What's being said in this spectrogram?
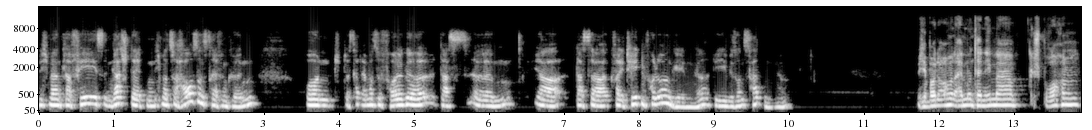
nicht mehr in Cafés, in Gaststätten, nicht mehr zu Hause uns treffen können. Und das hat einfach zur Folge, dass, ähm, ja, dass da Qualitäten verloren gehen, ja, die wir sonst hatten. Ich habe heute auch mit einem Unternehmer gesprochen,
